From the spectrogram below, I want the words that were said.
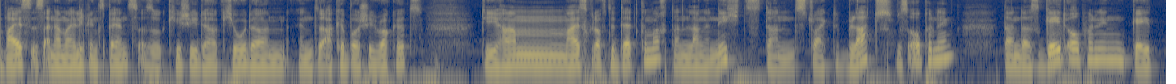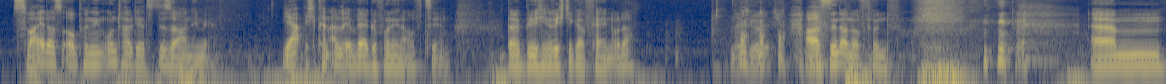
weiß, ist einer meiner Lieblingsbands, also Kishida, Kyodan und the Akeboshi Rockets. Die haben High School of the Dead gemacht, dann lange nichts, dann Strike the Blood, das Opening, dann das Gate Opening, Gate 2 das Opening und halt jetzt dieser Anime. Ja, ich kann alle Werke von denen aufzählen. Damit bin ich ein richtiger Fan, oder? Natürlich. Aber es sind auch nur fünf. ähm,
